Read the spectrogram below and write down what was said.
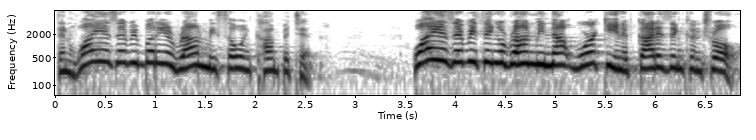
then why is everybody around me so incompetent? Why is everything around me not working if God is in control?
